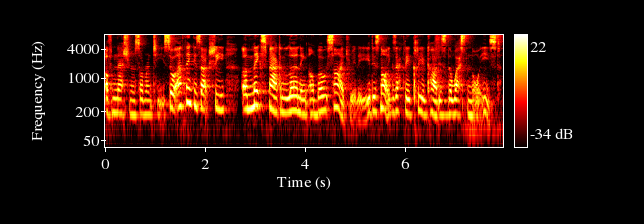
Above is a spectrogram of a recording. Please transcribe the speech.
of national sovereignty. So I think it's actually a mixed bag and learning on both sides, really. It is not exactly a clear cut, is the Western or East.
